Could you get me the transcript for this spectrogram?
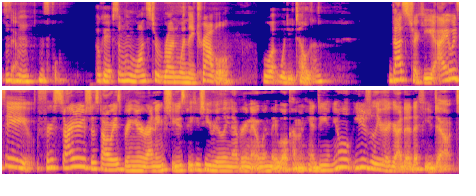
So it was cool. Okay, if someone wants to run when they travel, what would you tell them? That's tricky. I would say for starters, just always bring your running shoes because you really never know when they will come in handy and you'll usually regret it if you don't.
